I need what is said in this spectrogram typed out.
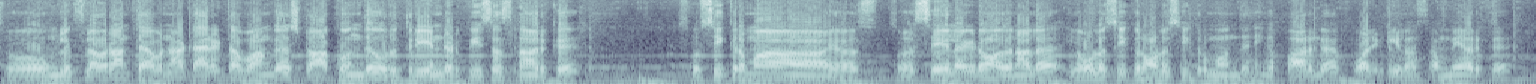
ஸோ உங்களுக்கு ஃப்ளவரான் தேவைன்னா டைரெக்டாக வாங்க. ஸ்டாக் வந்து ஒரு த்ரீ ஹண்ட்ரட் பீசஸ் தான் இருக்குது ஸோ சீக்கிரமாக சேல் ஆகிடும் அதனால் எவ்வளோ சீக்கிரம் அவ்வளோ சீக்கிரமாக வந்து நீங்கள் பாருங்கள் குவாலிட்டி எல்லாம் செம்மையாக இருக்குது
